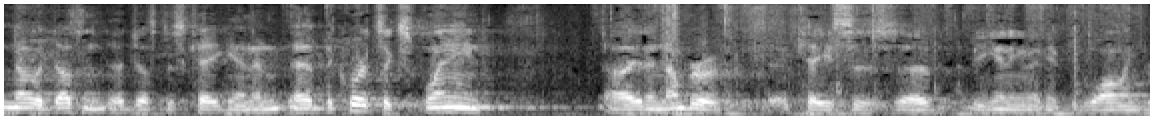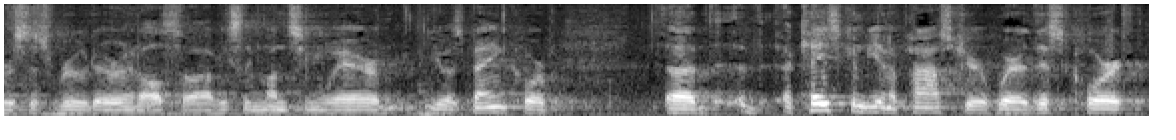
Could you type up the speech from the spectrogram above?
no, it doesn't, uh, Justice Kagan. And uh, the court's explained uh, in a number of cases, uh, beginning, I think, with Walling versus Reuter and also obviously Munsingwear, U.S. Bancorp, uh, a case can be in a posture where this court,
